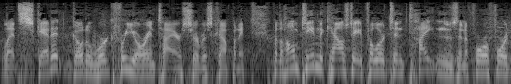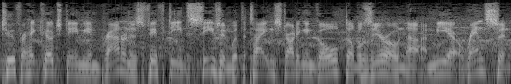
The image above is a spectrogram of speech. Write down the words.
Let Skedit go to work for your entire service company. For the home team, the Cal State Fullerton Titans in a 4-4-2 for head coach Demian Brown in his 15th season with the Titans starting in goal, double zero, uh, Amia Renson.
